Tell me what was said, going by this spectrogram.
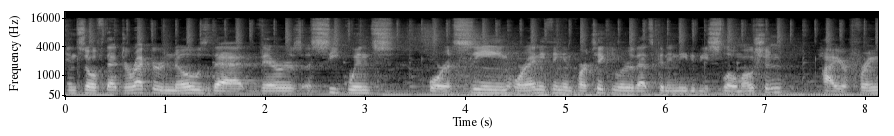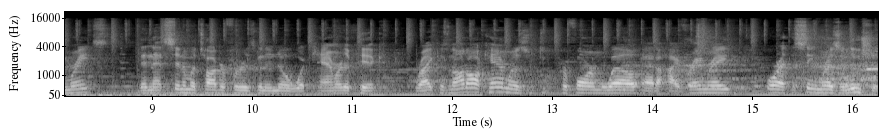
And so if that director knows that there's a sequence or a scene or anything in particular that's going to need to be slow motion, higher frame rates, then that cinematographer is going to know what camera to pick, right? Because not all cameras perform well at a high frame rate or at the same resolution.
